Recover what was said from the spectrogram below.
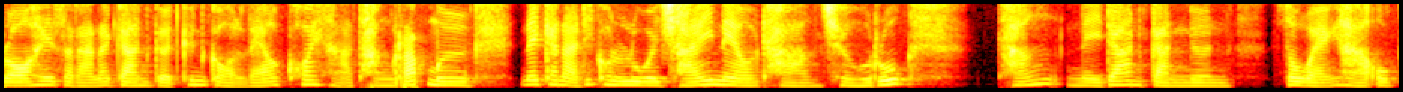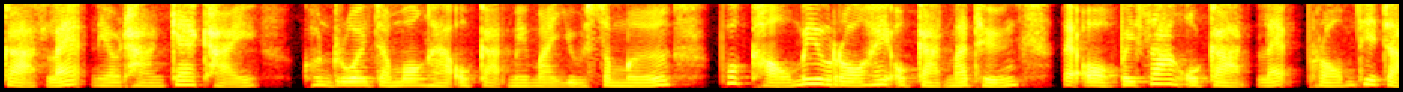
รอให้สถานการณ์เกิดขึ้นก่อนแล้วค่อยหาทางรับมือ ในขณะที่คนรวยใช้แนวทางเชิงรุก ทั้งในด้านการเงิน แสวงหาโอกาสและแนวทางแก้ไข คนรวยจะมองหาโอกาสใหม่ๆ อยู่เสมอ พวกเขาไม่รอให้โอกาสมาถึง แต่ออกไปสร้างโอกาสและพร้อมที่จะ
